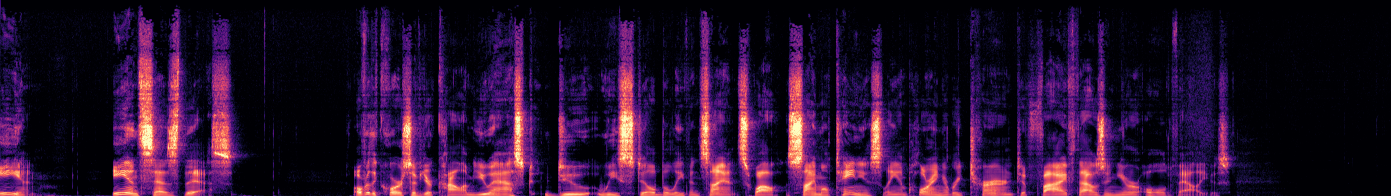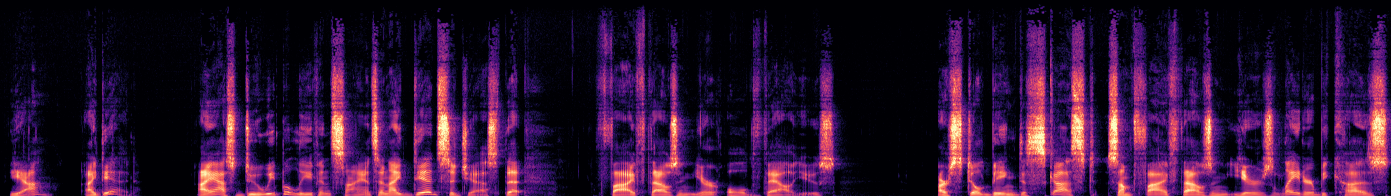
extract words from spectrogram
Ian. Ian says this Over the course of your column, you asked, Do we still believe in science? while simultaneously imploring a return to 5,000 year old values. Yeah, I did. I asked, Do we believe in science? And I did suggest that 5,000 year old values are still being discussed some 5,000 years later because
